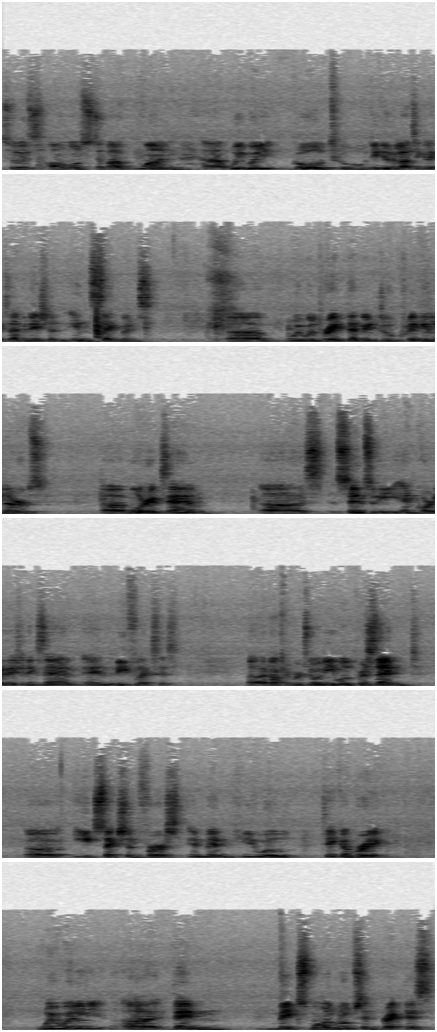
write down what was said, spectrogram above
so it's almost about one, uh, we will go through the neurological examination in segments. Um, we will break them into cranial nerves, uh, motor exam, uh, sensory and coordination exam, and reflexes. Uh, Dr. Bertoni will present each section first and then he will take a break. We will then make small groups and practice.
